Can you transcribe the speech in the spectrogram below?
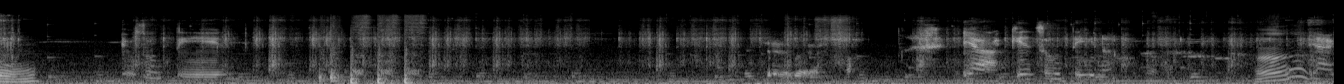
850เดี๋ยวส้นตีน ส้มตีนอะอยาก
